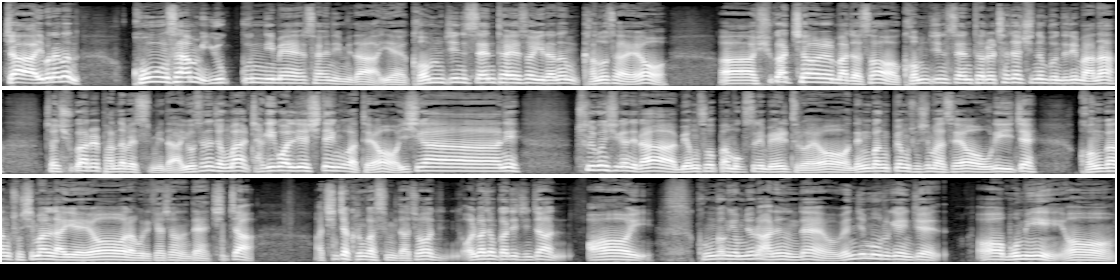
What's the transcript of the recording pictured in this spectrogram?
자, 이번에는 0369님의 사연입니다. 예, 검진센터에서 일하는 간호사예요. 아, 휴가철 맞아서 검진센터를 찾아주시는 분들이 많아 전 휴가를 반납했습니다. 요새는 정말 자기 관리의 시대인 것 같아요. 이 시간이 출근 시간이라 명수 오빠 목소리 매일 들어요. 냉방병 조심하세요. 우리 이제 건강 조심할 나이에요. 라고 이렇게 하셨는데, 진짜, 아, 진짜 그런 것 같습니다. 저 얼마 전까지 진짜, 어, 이 건강 염려를 안 했는데, 왠지 모르게 이제, 어, 몸이, 어,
